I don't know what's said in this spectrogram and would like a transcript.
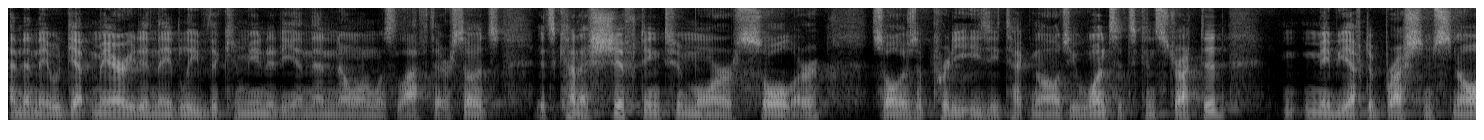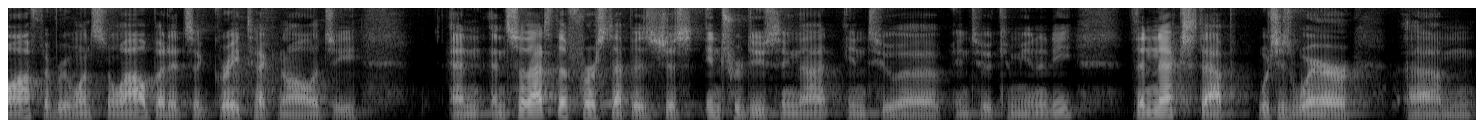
and then they would get married and they'd leave the community and then no one was left there so it's it's kind of shifting to more solar solar is a pretty easy technology once it's constructed maybe you have to brush some snow off every once in a while but it's a great technology and and so that's the first step is just introducing that into a into a community the next step which is where um,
